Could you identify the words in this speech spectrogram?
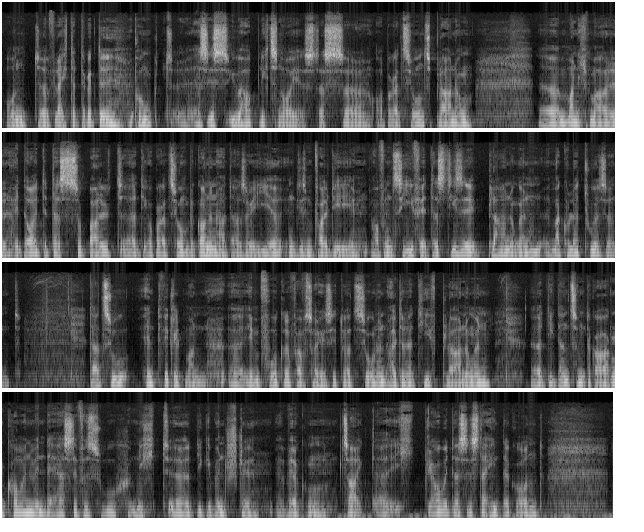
Und äh, vielleicht der dritte Punkt, es ist überhaupt nichts Neues, dass äh, Operationsplanung äh, manchmal bedeutet das, sobald äh, die Operation begonnen hat, also hier in diesem Fall die Offensive, dass diese Planungen Makulatur sind. Dazu entwickelt man äh, im Vorgriff auf solche Situationen Alternativplanungen, äh, die dann zum Tragen kommen, wenn der erste Versuch nicht äh, die gewünschte Wirkung zeigt. Äh, ich glaube, das ist der Hintergrund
